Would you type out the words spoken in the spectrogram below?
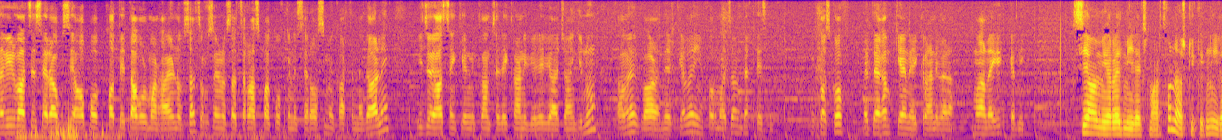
նվիրված է հեռախոսի ապապատետավորման հայերենով ասած, ռուսերենով ասած ռասպակովկին է հեռախոսի մենք արդեն նկարել ենք։ Վիդեոյի հասցենք ելնի կամ ձեր էկրանի վերևի աճանգինում, կամ է վարը ներքևը ինֆորմացիան այնտեղ տեսնեք։ Մի խոսքով այդտեղը կեն էկրանի վրա։ Մանեգի կդնիկ։ Xiaomi Redmi 3 սմարթֆոնը աչքի կգնի իր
